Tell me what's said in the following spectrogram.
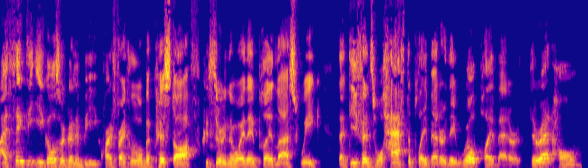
I think the Eagles are going to be, quite frankly, a little bit pissed off considering the way they played last week. That defense will have to play better. They will play better. They're at home.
